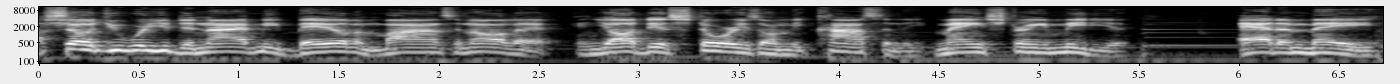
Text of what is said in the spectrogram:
I showed you where you denied me bail and bonds and all that, and y'all did stories on me constantly. Mainstream media, Adam May,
